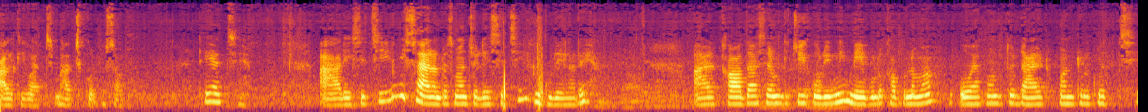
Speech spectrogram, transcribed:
কালকে ভাজ ভাজ করব সব। ঠিক আছে। আর এসেছি ওই সাড়ে নটার সময় চলে এসেছি ঘুরে আর খাওয়া দাওয়া সেরকম কিছুই করিনি, মেয়েগুলো খাব না মা। ও এখন তো ডায়েট কন্ট্রোল করছে।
